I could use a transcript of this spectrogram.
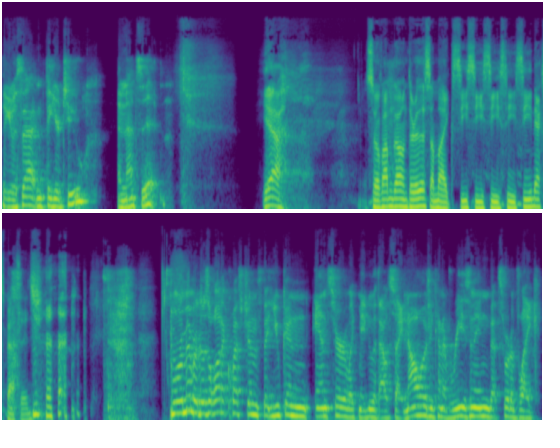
they give us that in figure two, and that's it. Yeah. So if I'm going through this, I'm like, C, C, C, C, C, next message. Well, remember, there's a lot of questions that you can answer, like maybe with outside knowledge and kind of reasoning that sort of like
